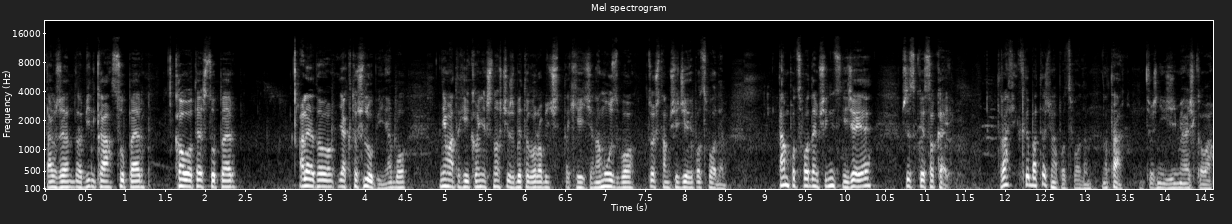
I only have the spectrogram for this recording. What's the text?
Także drabinka super, koło też super, ale to jak ktoś lubi, nie? bo nie ma takiej konieczności, żeby tego robić takie wiecie, na mus, bo coś tam się dzieje pod spodem. Tam pod spodem się nic nie dzieje, wszystko jest ok. Trafik chyba też miał pod spodem. No tak, coś nigdzie nie miałeś koła.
